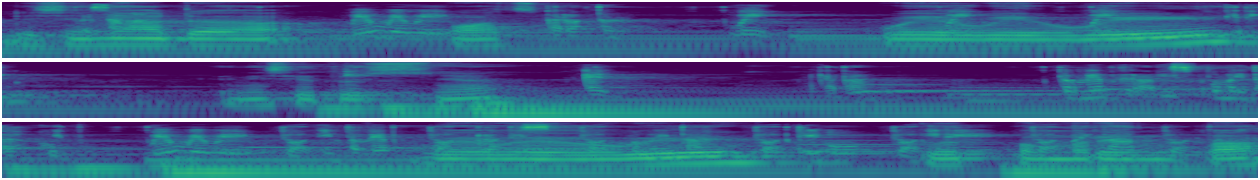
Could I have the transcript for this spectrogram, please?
di sini ada WhatsApp www ini situsnya. Www.pemerintah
